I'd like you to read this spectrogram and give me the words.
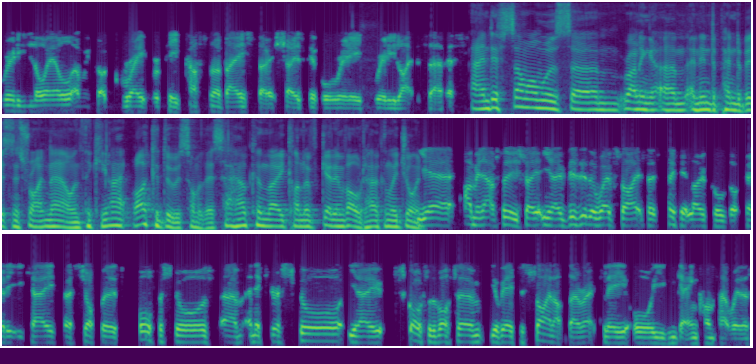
really loyal, and we've got a great repeat customer base. So it shows people really, really like the service. And if someone was um, running um, an independent business right now and thinking, I, I, could do with some of this, how can they kind of get involved? How can they join? Yeah, I mean, absolutely. So you know, visit the website. So it's clickitlocal.co.uk for shoppers or for stores. Um, and if you're a store, you know, scroll to the bottom. You'll be able to sign up directly, or you can get in contact with us,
